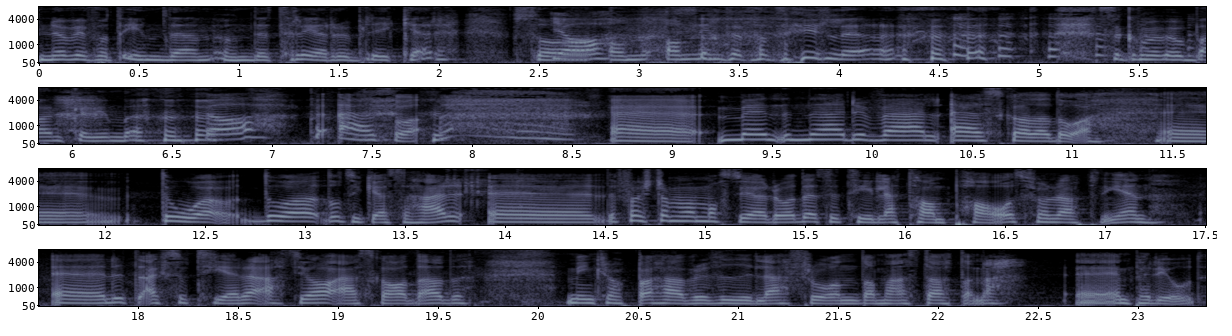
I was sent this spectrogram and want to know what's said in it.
Nu har vi fått in den under tre rubriker. Så ja, om, om ni inte tar till er så kommer vi att banka in det. Ja, det är så. Eh, men när du väl är skadad då, eh, då, då, då tycker jag så här. Eh, det första man måste göra då är att se till att ta en paus från löpningen. Eh, lite acceptera att jag är skadad. Min kropp behöver vila från de här stötarna Eh, en period.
